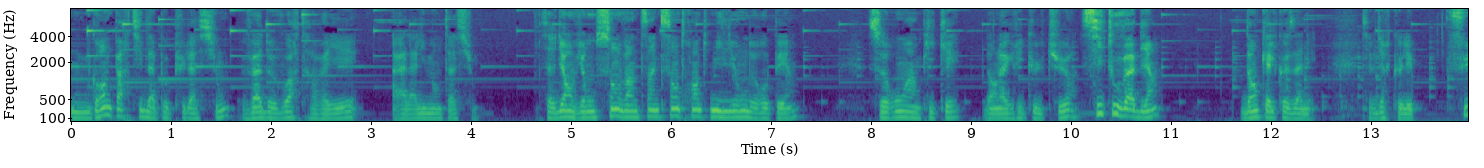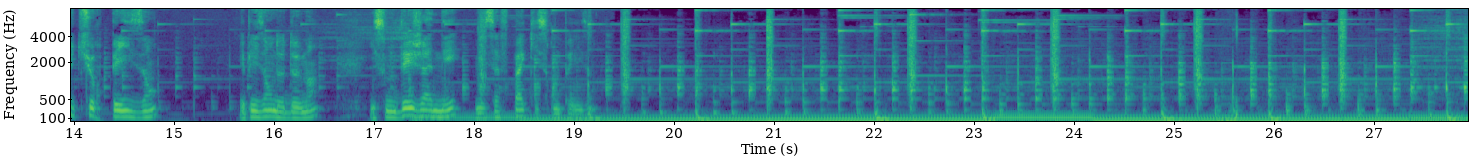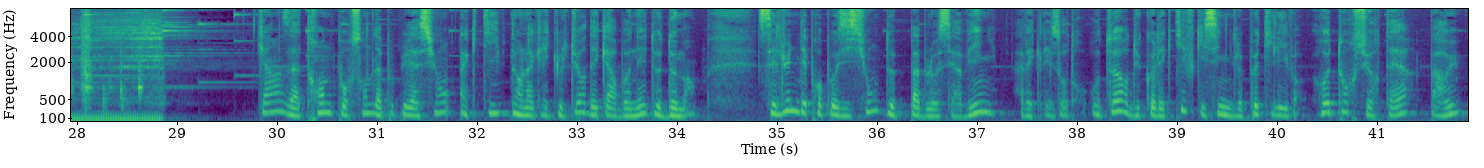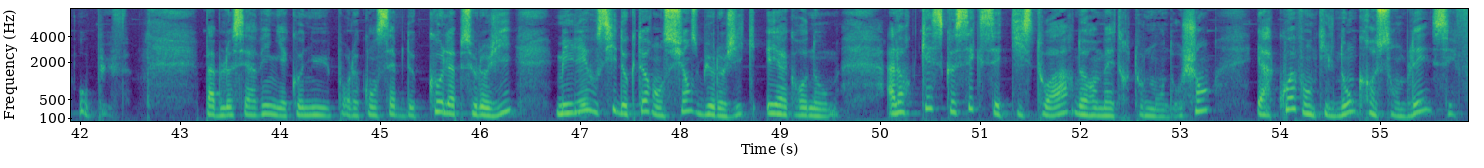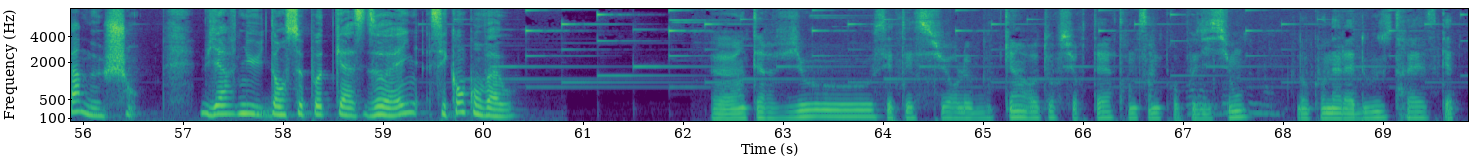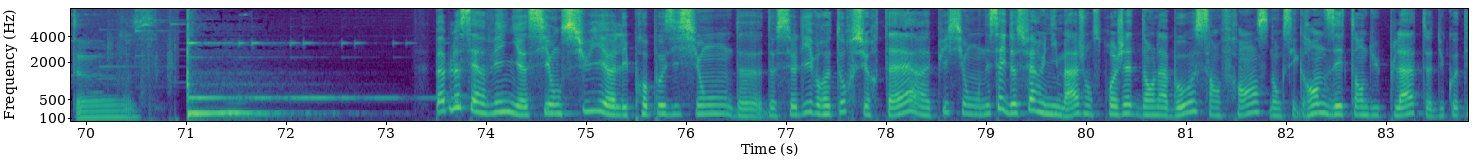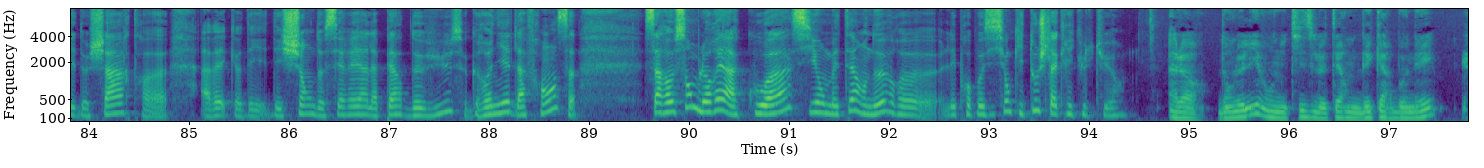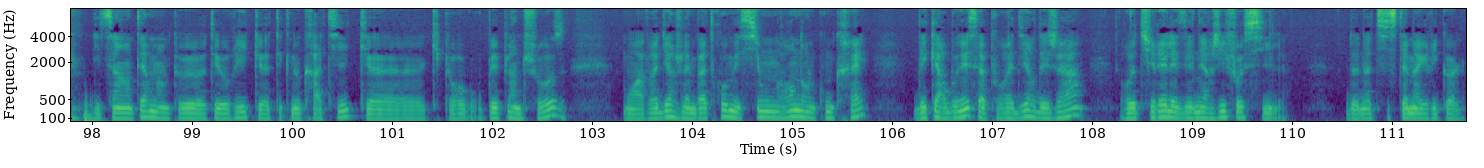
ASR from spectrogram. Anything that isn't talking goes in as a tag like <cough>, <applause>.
une grande partie de la population va devoir travailler à l'alimentation. Ça veut dire environ 125-130 millions d'Européens seront impliqués dans l'agriculture, si tout va bien, dans quelques années. Ça veut dire que les futurs paysans, les paysans de demain, ils sont déjà nés, mais ils savent pas qu'ils seront paysans. 15 à 30% de la population active dans l'agriculture décarbonée de demain. C'est l'une des propositions de Pablo Servigne, avec les autres auteurs du collectif qui signe le petit livre Retour sur Terre, paru au PUF. Pablo Servigne est connu pour le concept de collapsologie, mais il est aussi docteur en sciences biologiques et agronome. Alors qu'est-ce que c'est que cette histoire de remettre tout le monde au champ et à quoi vont-ils donc ressembler ces fameux champs? Bienvenue dans ce podcast Zoein, c'est quand qu'on va où? Euh, Interview, c'était sur le bouquin Retour sur Terre, 35 propositions. Donc on a la 12, 13, 14. Pablo Servigne, si on suit euh, les propositions de, ce livre Retour sur Terre, et puis si on essaye de se faire une image, on se projette dans la Beauce, en France, donc ces grandes étendues plates du côté de Chartres, euh, avec des, champs de céréales à perte de vue, ce grenier de la France, ça ressemblerait à quoi si on mettait en œuvre euh, les propositions qui touchent l'agriculture? Alors, dans le livre, on utilise le terme décarboné, c'est un terme un peu théorique, technocratique, qui peut regrouper plein de choses. Bon, à vrai dire, je l'aime pas trop, mais si on rentre dans le concret, décarboner, ça pourrait dire déjà retirer les énergies fossiles de notre système agricole.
